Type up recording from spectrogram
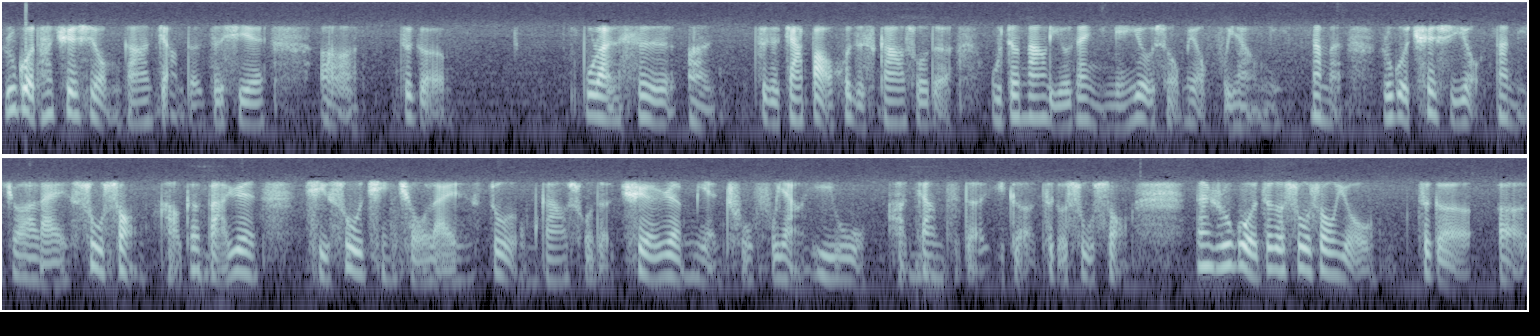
如果他确实有我们刚刚讲的这些呃，这个不然是嗯。呃这个家暴，或者是刚刚说的无正当理由，在你年幼的时候没有抚养你，那么如果确实有，那你就要来诉讼，好，跟法院起诉请求来做我们刚刚说的确认免除抚养义务，好，这样子的一个这个诉讼。那如果这个诉讼有这个呃，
